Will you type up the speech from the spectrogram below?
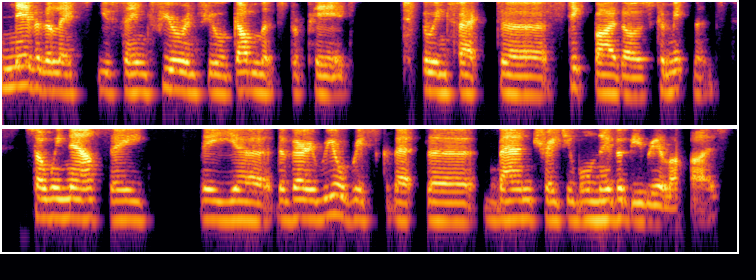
nevertheless you've seen fewer and fewer governments prepared to, in fact, uh, stick by those commitments. So we now see the uh, the very real risk that the ban treaty will never be realised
